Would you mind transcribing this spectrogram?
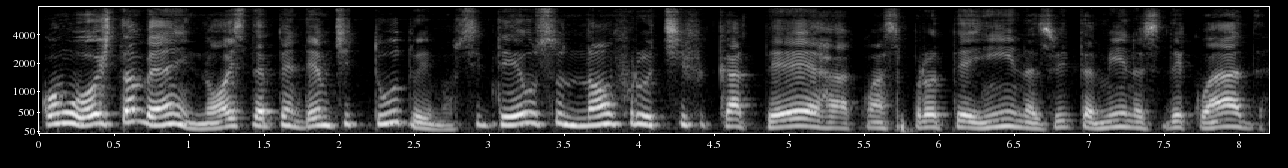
Como hoje também, nós dependemos de tudo, irmão. Se Deus não frutificar a terra com as proteínas, vitaminas adequadas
